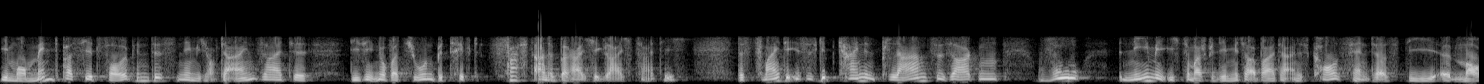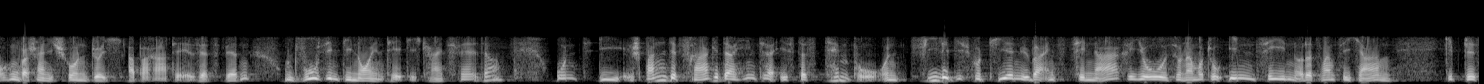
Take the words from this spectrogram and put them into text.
im Moment passiert Folgendes, nämlich auf der einen Seite, diese Innovation betrifft fast alle Bereiche gleichzeitig. Das Zweite ist, es gibt keinen Plan zu sagen, wo nehme ich zum Beispiel die Mitarbeiter eines Callcenters, die äh, morgen wahrscheinlich schon durch Apparate ersetzt werden, und wo sind die neuen Tätigkeitsfelder? Und die spannende Frage dahinter ist das Tempo. Und viele diskutieren über ein Szenario, so nach Motto, in 10 oder 20 Jahren gibt es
